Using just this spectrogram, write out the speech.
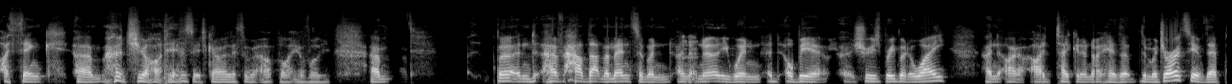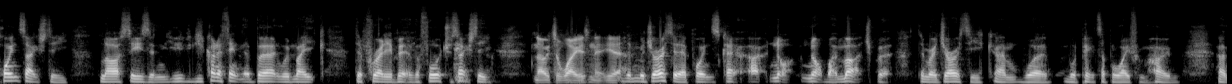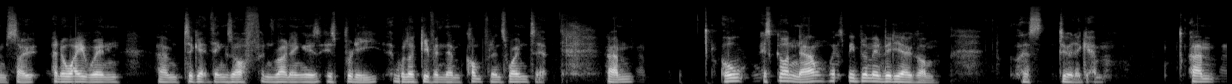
I think um, John Ipswich go a little bit up like your volume. Burton have had that momentum and, and an early win, albeit at Shrewsbury, but away. And I, I'd taken a note here that the majority of their points actually last season, you, you kind of think that Burton would make the Pirelli a bit of a fortress. Actually, No, it's away, isn't it? Yeah. the majority of their points, ca- uh, not not by much, but the majority um, were were picked up away from home. Um, so an away win um, to get things off and running is, is pretty will have given them confidence, won't it? Um, oh, it's gone now. Where's my blooming video gone? Let's do it again. Um,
